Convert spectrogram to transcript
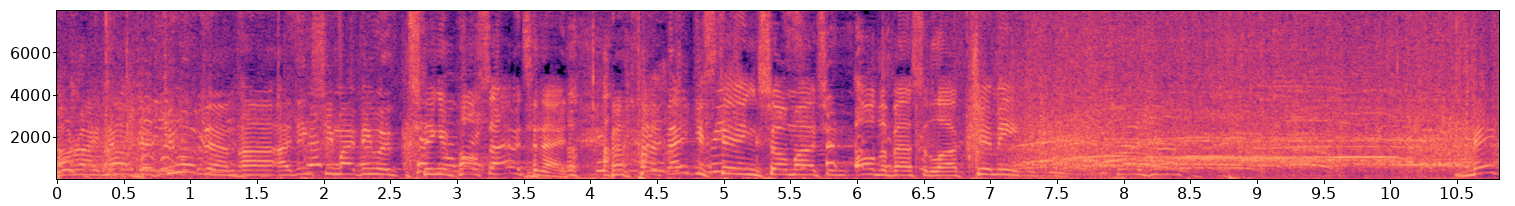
All right, now the two of them, uh, I think she might be with Sting and Paul Simon tonight. Thank you, Sting, so much, and all the best of luck. Jimmy, pleasure. Make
